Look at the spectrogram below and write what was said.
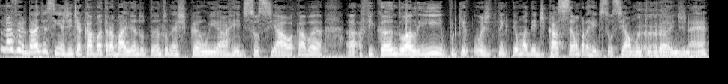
Na verdade, assim, a gente acaba trabalhando tanto, né, Chicão? E a rede social acaba ah, ficando ali, porque hoje tu tem que ter uma dedicação para a rede social muito grande, né?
